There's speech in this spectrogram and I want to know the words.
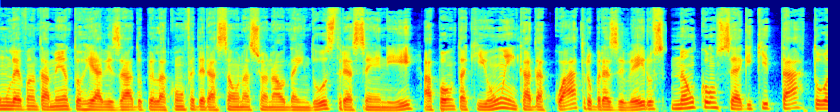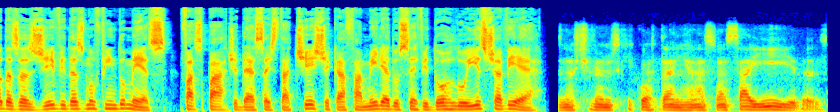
Um levantamento realizado pela Confederação Nacional da Indústria, CNI, aponta que um em cada quatro brasileiros não consegue quitar todas as dívidas no fim do mês. Faz parte dessa estatística a família do servidor Luiz Xavier. Nós tivemos que cortar em relação a saídas,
